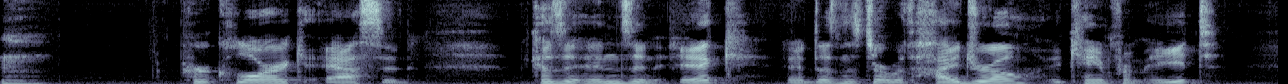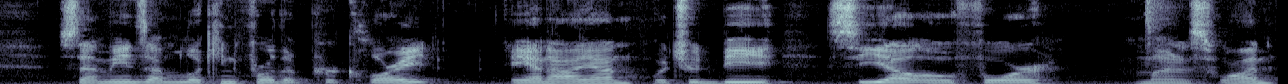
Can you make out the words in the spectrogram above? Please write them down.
Perchloric acid. Because it ends in ic and it doesn't start with hydro, it came from ate. So that means I'm looking for the perchlorate anion, which would be ClO4 minus 1.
